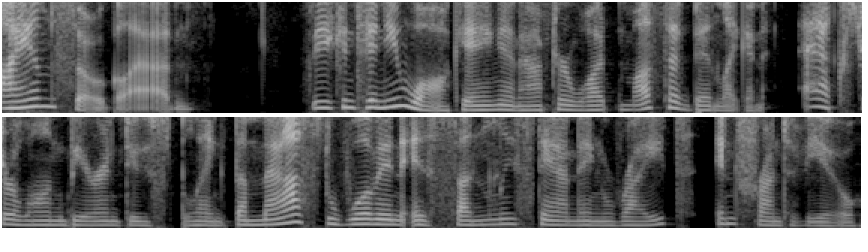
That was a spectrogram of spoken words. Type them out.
I am so glad. So you continue walking, and after what must have been like an extra long beer induced blink, the masked woman is suddenly standing right in front of you.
